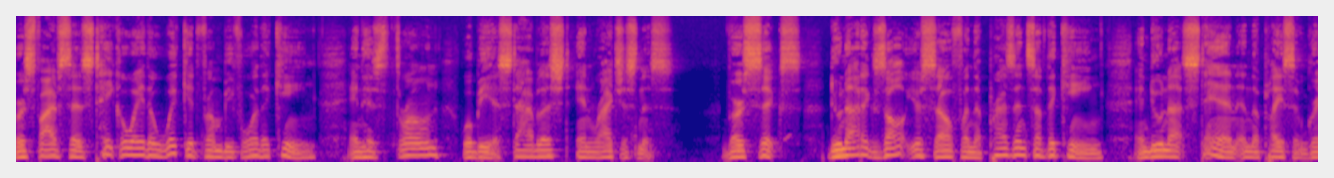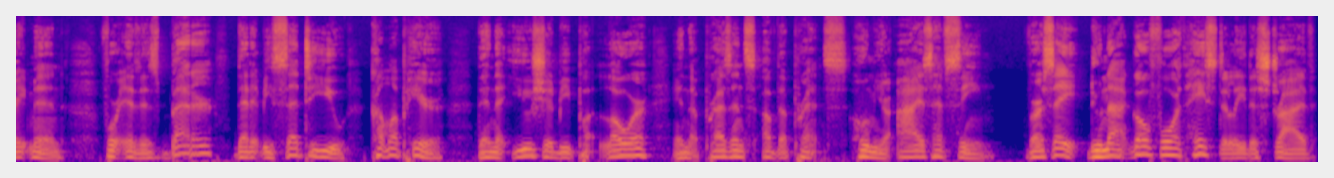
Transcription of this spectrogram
Verse 5 says, Take away the wicked from before the king, and his throne will be established in righteousness. Verse 6 Do not exalt yourself in the presence of the king, and do not stand in the place of great men, for it is better that it be said to you, Come up here, than that you should be put lower in the presence of the prince, whom your eyes have seen. Verse 8 Do not go forth hastily to strive,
